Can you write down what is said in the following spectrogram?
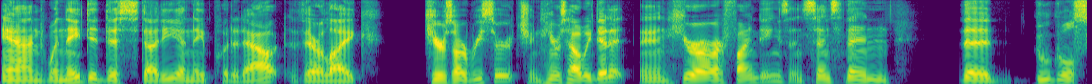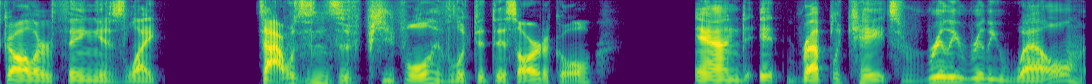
And when they did this study and they put it out, they're like, here's our research and here's how we did it and here are our findings. And since then, the Google Scholar thing is like thousands of people have looked at this article and it replicates really, really well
